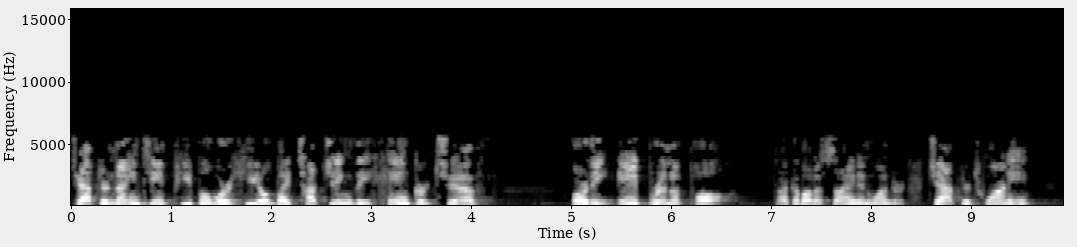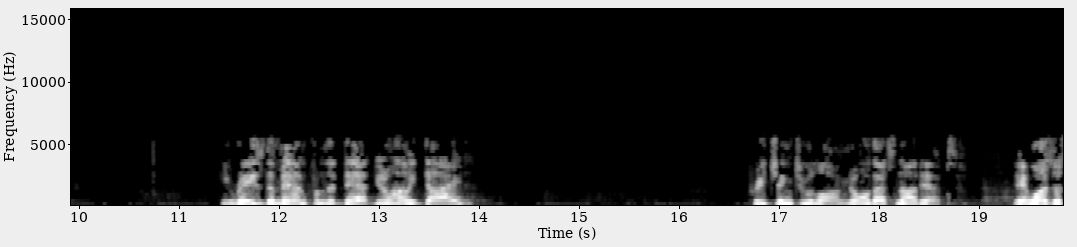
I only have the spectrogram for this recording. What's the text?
Chapter 19, people were healed by touching the handkerchief or the apron of Paul. Talk about a sign and wonder. Chapter 20, he raised a man from the dead. You know how he died? Preaching too long. No, that's not it. It was a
